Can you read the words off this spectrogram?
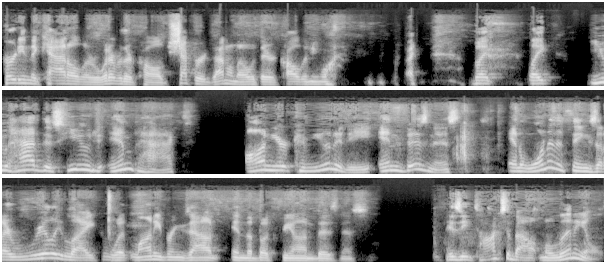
herding the cattle or whatever they're called, shepherds. I don't know what they're called anymore. But like you have this huge impact on your community in business and one of the things that I really like what Lonnie brings out in the book Beyond Business is he talks about millennials.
